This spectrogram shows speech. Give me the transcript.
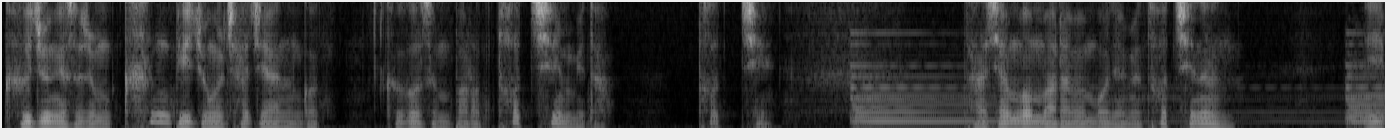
그 중에서 좀 큰 비중을 차지하는 것, 그것은 바로 터치입니다. 터치. 다시 한번 말하면 뭐냐면 터치는 이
